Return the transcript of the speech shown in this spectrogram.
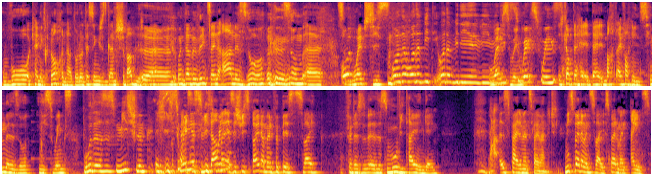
Wo keine Knochen hat, oder? Und deswegen ist es ganz schwabbelig, oder? Und da bewegt seine Arme so zum, äh, zum Und- Webschießen. Oder, oder wie die, oder wie die, wie, wie Webswing. die Webswings. Ich glaube, der, der macht einfach ins Himmel so, die Swings. Bruder, das ist mies schlimm. Ich, ich swing es ist wie damals, es ist wie Spider-Man für PS2. Für das, das Movie-Tie-In-Game. Ja, Spider-Man 2 war nicht schlimm. Nicht Spider-Man 2, Spider-Man 1.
